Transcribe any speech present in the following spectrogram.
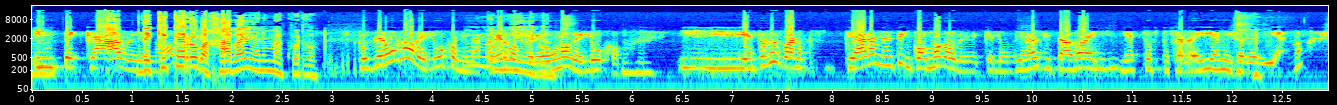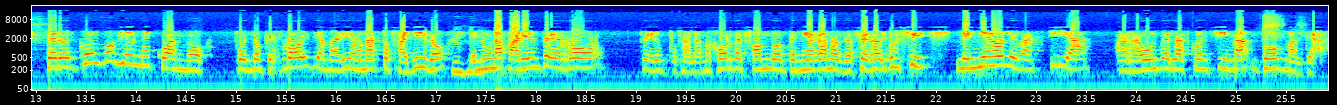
impecable. ¿De qué carro bajaba? Ya no me acuerdo. Pues de uno de lujo, ni me acuerdo, pero uno de lujo. Y entonces, bueno, pues claramente incómodo de que lo hubieran citado ahí y estos pues se reían y se reían, ¿no? Pero el colmo viene cuando pues lo que Freud llamaría un acto fallido, en un aparente error, pero pues a lo mejor de fondo tenía ganas de hacer algo así, Leñero le vacía a Raúl Velasco encima dos malteadas.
